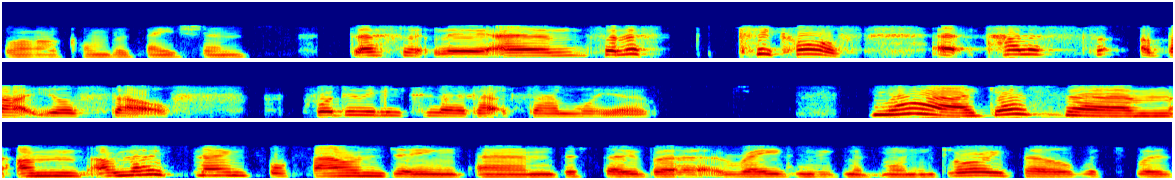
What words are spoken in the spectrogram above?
to our conversation. Definitely. Um, so let's kick off. Uh, tell us about yourself. What do we need to know about Sam Moyo? Yeah, I guess um, I'm I'm most known for founding um, the sober rave movement Morning Gloryville, which was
